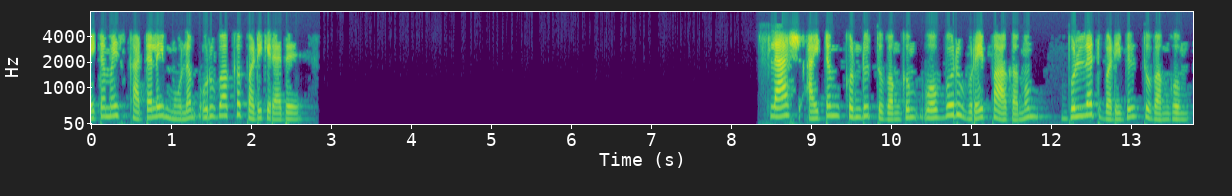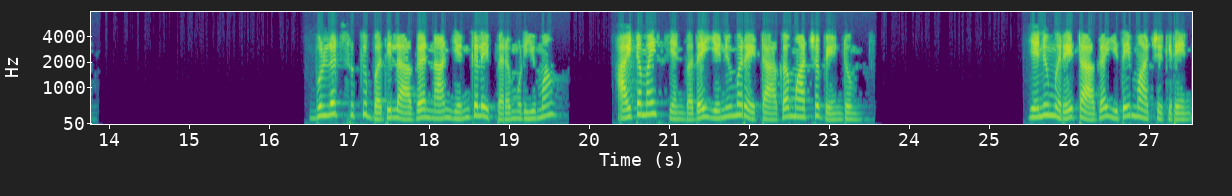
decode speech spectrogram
ஐட்டமைஸ் கட்டளை மூலம் உருவாக்கப்படுகிறது. ஸ்லாஷ் ஐட்டம் கொண்டு துவங்கும் ஒவ்வொரு உரைப்பாகமும் புல்லட் வடிவில் துவங்கும். புல்லட்ஸ் க்கு பதிலாக நான் எண்களை பெற முடியுமா? ஐட்டமைஸ் என்பதை எனுமெரேட் ஆக மாற்ற வேண்டும். எனுமெரேட் ஆக இதை மாற்றுகிறேன்.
